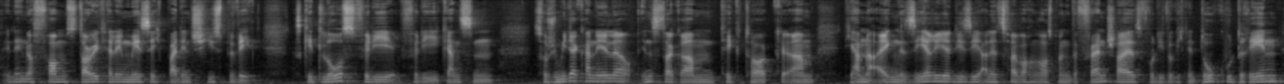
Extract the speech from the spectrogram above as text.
in irgendeiner Form Storytelling-mäßig bei den Chiefs bewegt. Das geht los für die, für die ganzen Social-Media-Kanäle, Instagram, TikTok. Ähm, die haben eine eigene Serie, die sie alle zwei Wochen rausbringen, The Franchise, wo die wirklich eine Doku drehen.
